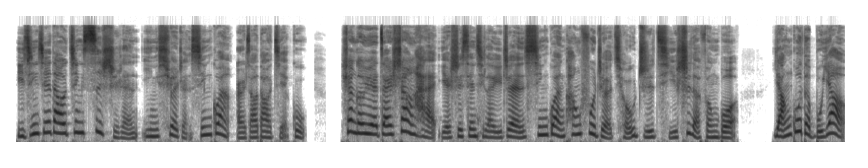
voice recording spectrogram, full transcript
已经接到近四十人因确诊新冠而遭到解雇。上个月在上海也是掀起了一阵新冠康复者求职歧视的风波，阳过的不要，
